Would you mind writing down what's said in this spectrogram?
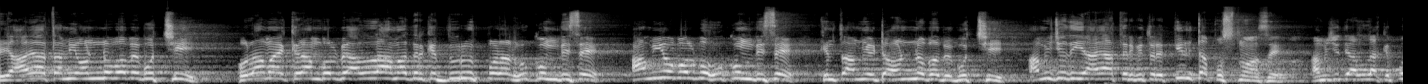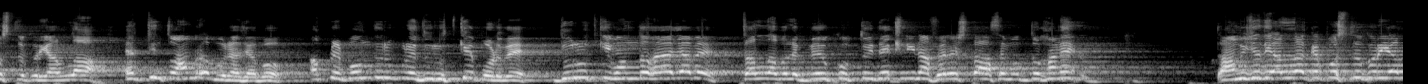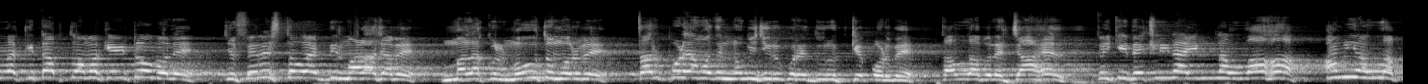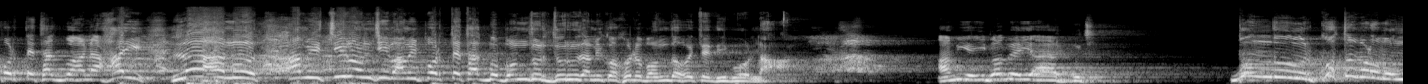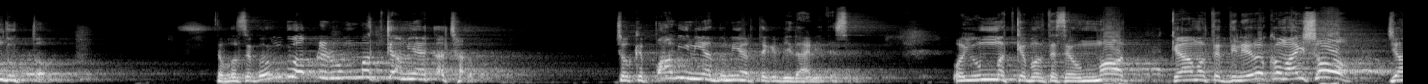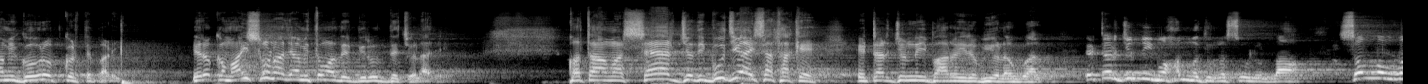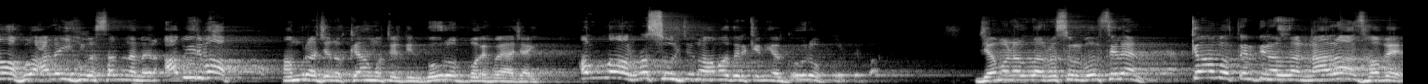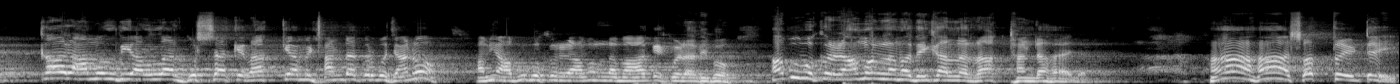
এই আয়াত আমি অন্যভাবে বুঝছি। ওলামা একরাম বলবে, আল্লাহ আমাদেরকে দুরুদ পড়ার হুকুম দিছে আমিও বলব হুকুম দিছে, কিন্তু আমি এটা অন্যভাবে বুঝছি। আমি যদি আয়াতের ভিতরে তিনটা প্রশ্ন আছে, আমি যদি আল্লাহকে প্রশ্ন করি, আল্লাহ, একদিন তো আমরা মরা যাব, আপনার বন্ধুর উপরে দুরুদ কে পড়বে? দুরুদ কি বন্ধ হয়ে যাবে? তো আল্লাহ বলে, বেউকুফ, তুই দেখলি না ফেরেস্তা আছে মধ্যখানে? তো আমি যদি আল্লাহকে প্রশ্ন করি, আল্লাহ কিতাব তো আমাকে এটাও বলে যে, ফেরেশতাও একদিন মারা যাবে, মালাকুল মৌ তো মরবে। তারপরে আমাদের নবীজির উপরে দুরুদ কে পড়বে? তো আল্লাহ বলে, জাহেল, তুই কি দেখলি না? ইন্নাল্লাহ, আমি আল্লাহ পড়তে থাকব, আনা হাই আমি চিরঞ্জীব, আমি পড়তে থাকব। বন্ধুর দুরুদ আমি কখনো বন্ধ হইতে দিব না। আমি এইভাবে এই আয়াত বুঝি। বন্ধুর কত বড় বন্ধুত্ব। তো বলছে, বন্ধু, আপনার উম্মতকে আমি একা ছাড়ব চোখে পানি নিয়ে দুনিয়ার থেকে বিদায় নিতেছে। ওই উম্মতকে বলতেছে, উম্মত, কেয়ামতের দিন এরকম আইসো যে আমি গৌরব করতে পারি। এরকম আইসো না যে আমি তোমাদের বিরুদ্ধে চলে যাই। কথা আমার স্যার যদি বুঝে আইসা থাকে, এটার জন্যই বারোই রবিউল আউ্য়াল, এটার জন্যই মোহাম্মদুর রসুল্লাহ সাল্লাল্লাহু আলাইহি ওয়াসাল্লামের আবির্ভাব। আমরা যেন কেয়ামতের দিন গৌরবময় হয়ে যাই। আল্লাহ রসুল যেন আমাদেরকে নিয়ে গৌরব করতে পারে। যেমন আল্লাহ রসুল বলছিলেন, কেয়ামতের দিন আল্লাহ নারাজ হবে। কার আমল দিয়ে আল্লাহর গোসাকে রাগকে আমি ঠান্ডা করব জানো? আমি আবু বকরের আমল নামা আগে করে দিব। আবু বকরের আমল নামা দেখে আল্লাহর রাগ ঠান্ডা হয়ে যাবে। হ্যাঁ হ্যাঁ সত্য এটাই।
